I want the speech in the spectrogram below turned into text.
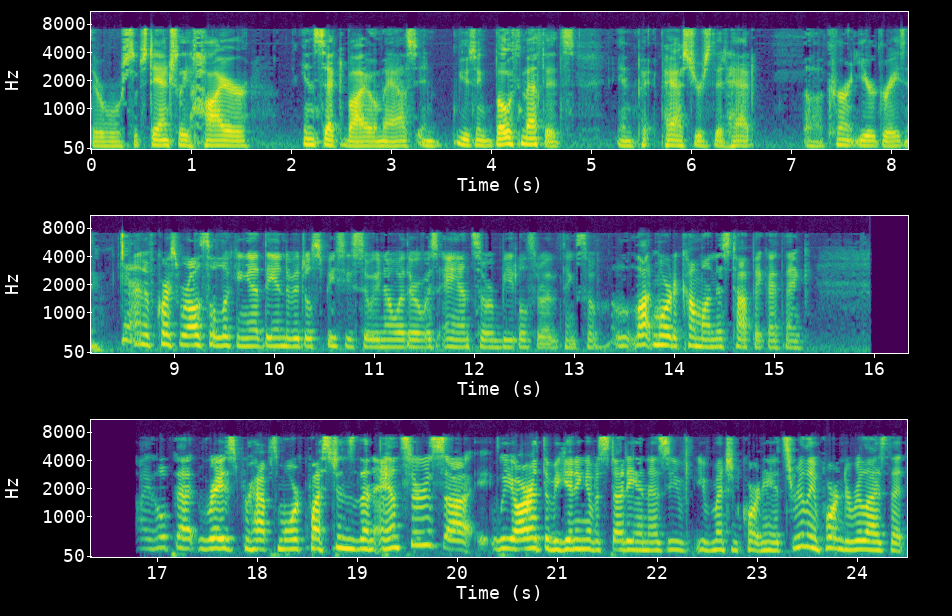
there were substantially higher insect biomass in using both methods in pastures that had uh, current year grazing. Yeah, and of course we're also looking at the individual species so we know whether it was ants or beetles or other things. So a lot more to come on this topic, I think. I hope that raised perhaps more questions than answers. Uh, we are at the beginning of a study, and as you've, you've mentioned, Courtney, it's really important to realize that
